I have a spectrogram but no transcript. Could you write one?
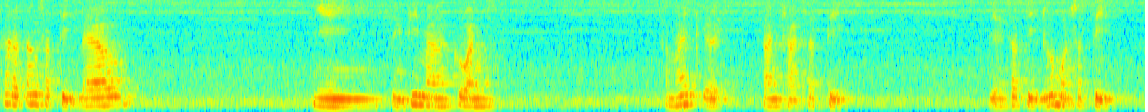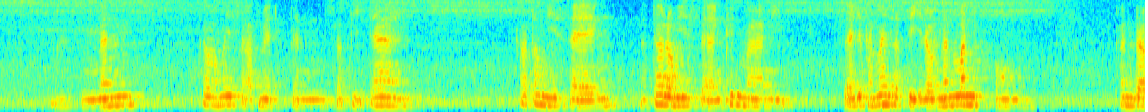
ถ้าเราตั้งสติแล้ว มีสิ่งที่มากวนทำให้เกิดการขาดสติ เสียสติหรือหมดสติ สิ่งนั้นก็ไม่สามารถเป็นสติได้ ก็ต้องมีแสง ถ้าเรามีแสงขึ้นมานี่แสงจะทำให้สติเรานั้นมั่นคงคันเรา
